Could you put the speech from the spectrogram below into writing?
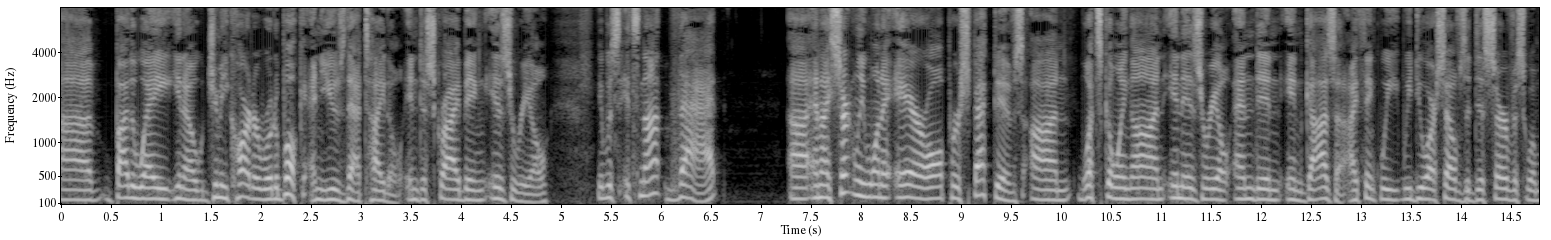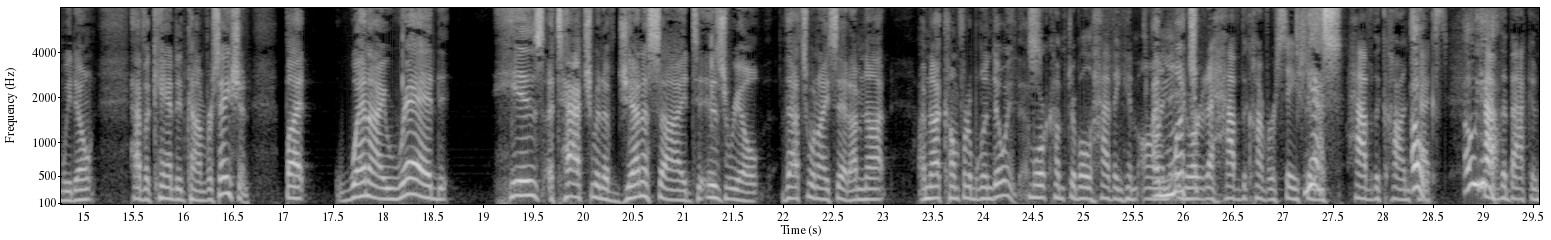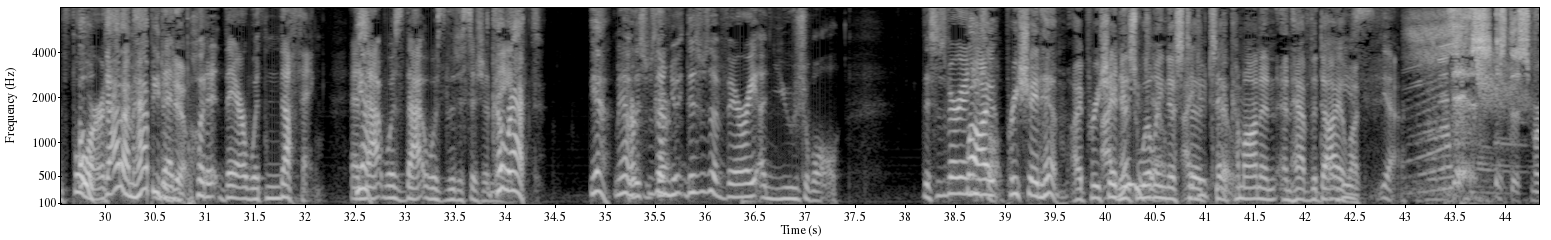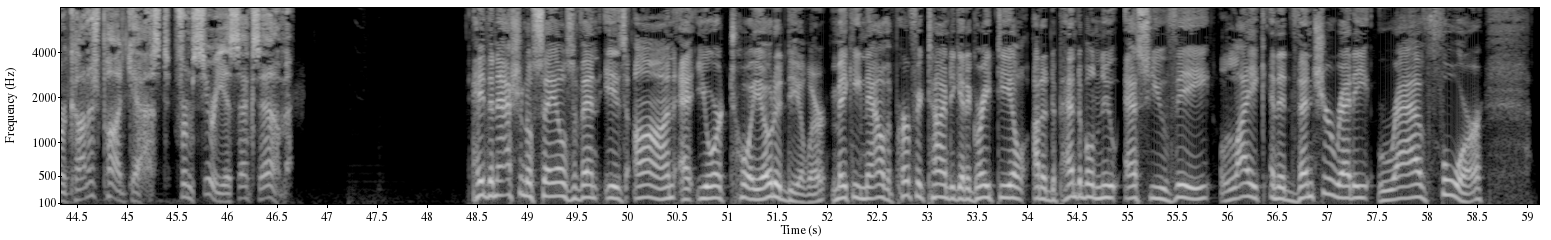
uh, by the way, you know, Jimmy Carter wrote a book and used that title in describing Israel. It was, it's not that. Uh, and I certainly want to air all perspectives on what's going on in Israel and in, in Gaza. I think we, we do ourselves a disservice when we don't have a candid conversation. But when I read his attachment of genocide to Israel, that's when I said, I'm not, I'm not comfortable in doing this. More comfortable having him on much- in order to have the conversation, Yes. have the context, Oh, yeah. have the back and Oh, forth. that I'm happy to do. put it there with nothing, and Yeah. that was that was the decision. made. Correct. Yeah. Yeah, Cor- this was cor- unu- this was a very unusual. This is very unusual. Well, I appreciate him. I appreciate know his willingness to, to come on and, and have the dialogue. He's- yeah. This is the Smerconish Podcast from SiriusXM. Hey, the national sales event is on at your Toyota dealer, making now the perfect time to get a great deal on a dependable new SUV like an adventure ready RAV4.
